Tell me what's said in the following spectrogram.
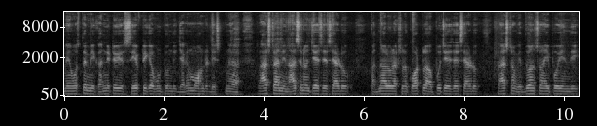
మేము వస్తే మీకు అన్నిటి సేఫ్టీగా ఉంటుంది. జగన్మోహన్ రెడ్డి రాష్ట్రాన్ని నాశనం చేసేసాడు పద్నాలుగు లక్షల కోట్ల అప్పు చేసేసాడు రాష్ట్రం విధ్వంసం అయిపోయింది.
